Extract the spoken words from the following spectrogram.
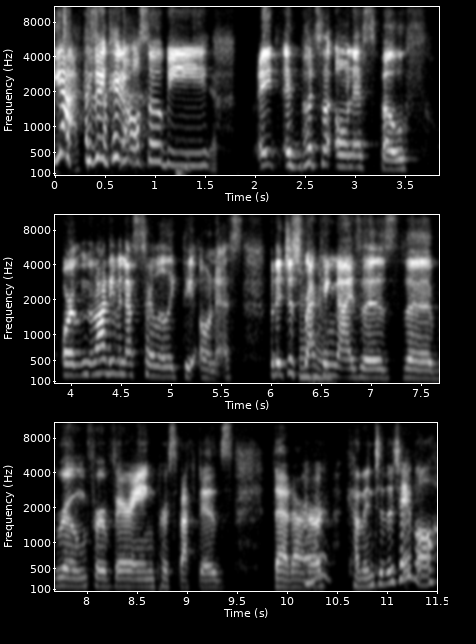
yeah, because it could also be it, it puts the onus both or not even necessarily like the onus, but it just mm-hmm. recognizes the room for varying perspectives that are mm-hmm. coming to the table.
